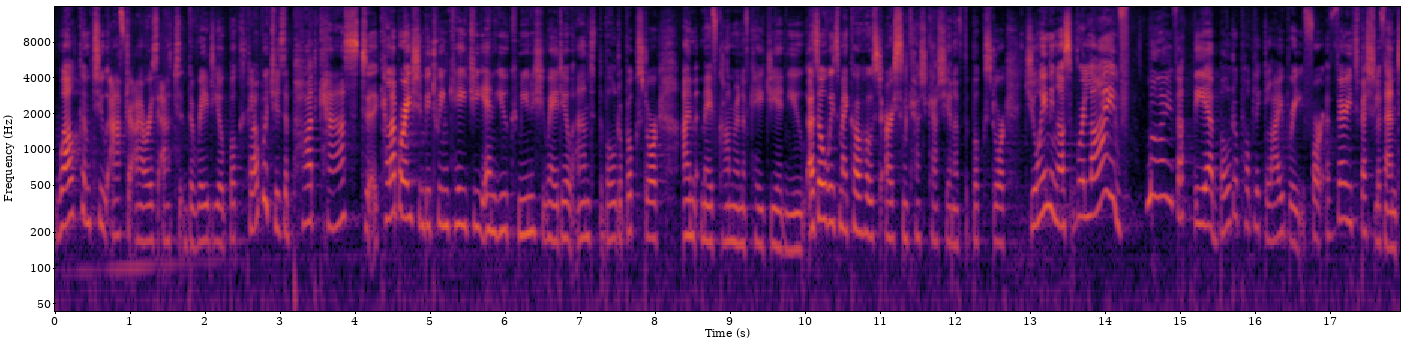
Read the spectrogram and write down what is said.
Welcome to After Hours at the Radio Book Club, which is a podcast a collaboration between KGNU Community Radio and the Boulder Bookstore. I'm Maeve Conran of KGNU. As always, my co host Arsen Kashkashian of the Bookstore joining us. We're live live at the uh, Boulder Public Library for a very special event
